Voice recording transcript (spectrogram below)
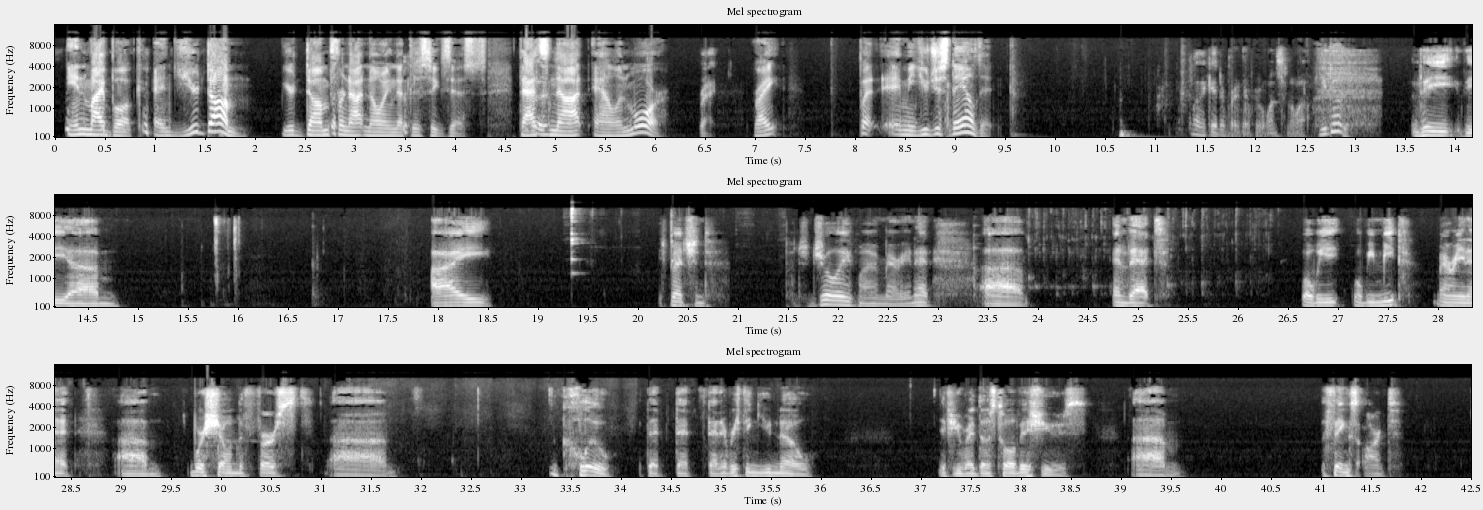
in my book. And you're dumb. You're dumb for not knowing that this exists. That's not Alan Moore. Right. Right? But I mean, you just nailed it. Well, I get it right every once in a while. You do the the um, I you mentioned Punch and Jewelee, my marionette, uh, and that when we when we meet marionette, um, we're shown the first uh, clue that that that everything you know, if you read those twelve issues, um, things aren't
